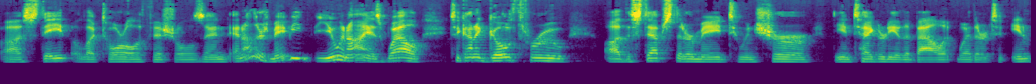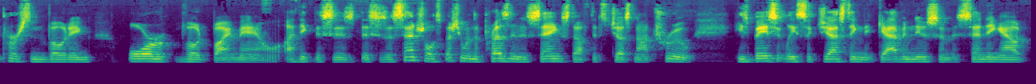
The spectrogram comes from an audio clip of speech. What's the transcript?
uh, state electoral officials and, and others, maybe you and I as well, to kind of go through uh, the steps that are made to ensure the integrity of the ballot, whether it's an in-person voting or vote by mail. I think this is this is essential, especially when the president is saying stuff that's just not true. He's basically suggesting that Gavin Newsom is sending out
